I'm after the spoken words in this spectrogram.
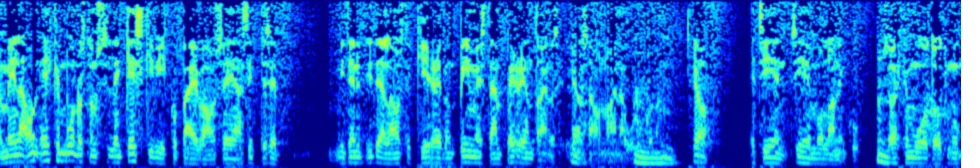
No meillä on ehkä muodostunut silleen keskiviikkopäivä on se ja sitten se, miten nyt itsellä on sitten kiireet, on viimeistään perjantaina se yleensä on aina ulkona. Mm-hmm. Joo. Et siihen, siihen me ollaan niinku, mm. se on ehkä muotoutunut.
